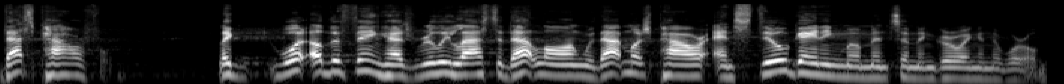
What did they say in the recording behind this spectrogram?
That's powerful. Like, what other thing has really lasted that long with that much power and still gaining momentum and growing in the world?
